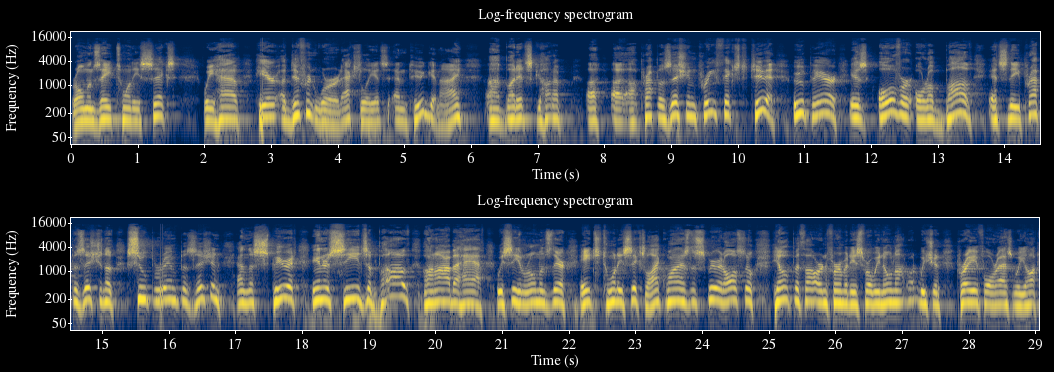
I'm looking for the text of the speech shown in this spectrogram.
Romans 8 26 we have here a different word. Actually, it's antigonai, uh, but it's got a a, a, a, preposition prefixed to it. Uper is over or above. It's the preposition of superimposition, and the Spirit intercedes above on our behalf. We see in Romans there, 826, likewise the Spirit also helpeth our infirmities, for we know not what we should pray for as we ought,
